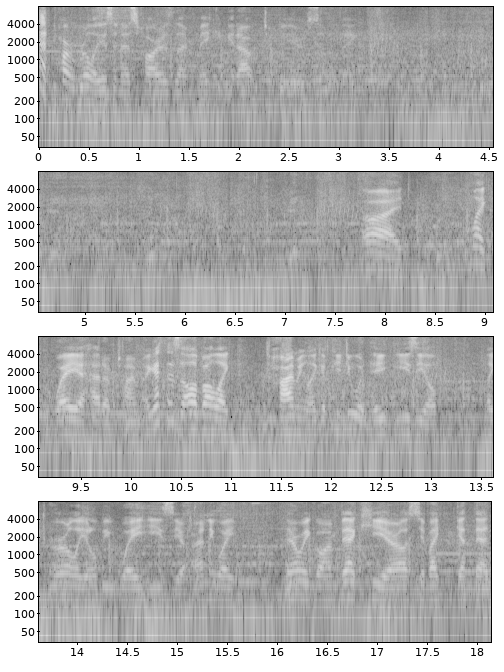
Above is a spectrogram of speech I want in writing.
That part really isn't as hard as I'm making it out to be or something. Alright. I'm like way ahead of time. I guess this is all about like timing. Like if you do it easy, like early, it'll be way easier. Anyway, there we go. I'm back here. Let's see if I can get that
